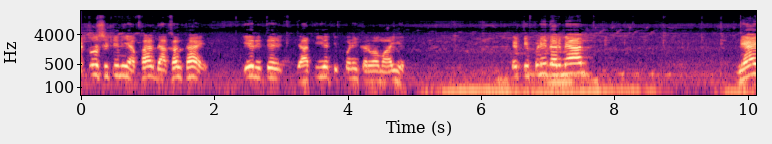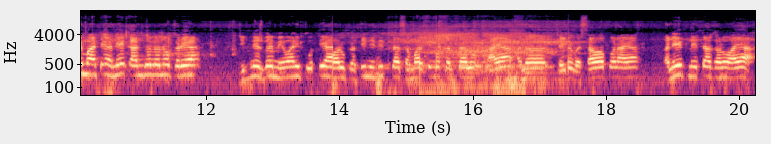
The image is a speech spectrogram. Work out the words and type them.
એટ્રોસિટીની એફઆઈઆર દાખલ થાય એ રીતે જાતીય ટિપ્પણી કરવામાં આવી હતી. એ ટિપ્પણી દરમિયાન ન્યાય માટે અનેક આંદોલનો કર્યા. જિજ્ઞેશભાઈ મેવાણી પોતે અમારું પ્રતિનિધિત્વ સમાજમાં કરતા આવ્યા અને જઈને વસાવા પણ આવ્યા અનેક નેતાગણો આવ્યા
